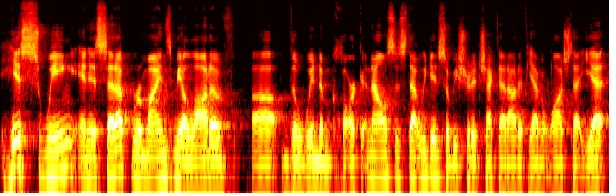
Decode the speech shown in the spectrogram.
his swing and his setup reminds me a lot of uh, the Wyndham Clark analysis that we did. So be sure to check that out if you haven't watched that yet.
